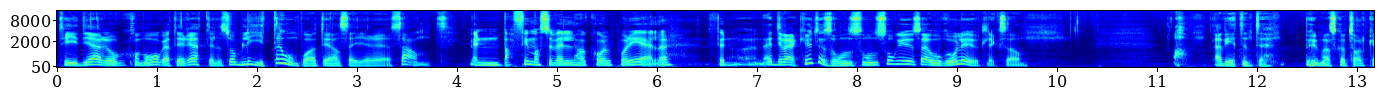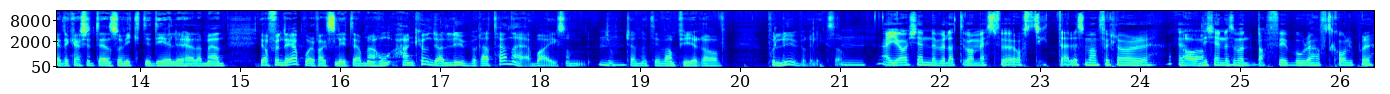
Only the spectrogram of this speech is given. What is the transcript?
tidigare och kommer ihåg att det är rätt eller så litar hon på att det han säger är sant. Men Buffy måste väl ha koll på det, eller? För, Nej, det verkar ju inte så. Hon, hon såg ju så här orolig ut liksom. Ja, jag vet inte hur man ska tolka det. Det kanske inte är en så viktig del i det hela. Men jag funderar på det faktiskt lite. Men hon, han kunde ha lurat henne här. Bara liksom Mm. gjort henne till vampyr av, på lur liksom. mm, ja, jag kände väl att det var mest för oss tittare som han förklarade. Ja. Det kändes som att Buffy borde haft koll på det.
